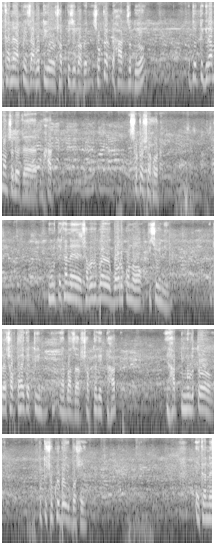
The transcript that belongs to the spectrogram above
এখানে আপনি যাবতীয় সব কিছুই পাবেন। ছোট একটা হাট যদিও, এটি একটি গ্রাম অঞ্চলের হাট। ছোট শহর। মূলত এখানে স্বাভাবিকভাবে বড় কোনো কিছুই নেই। এটা সাপ্তাহিক একটি বাজার সপ্তাহে একটি হাট। এই হাটটি মূলত প্রতি শুক্রবারই বসে। এখানে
